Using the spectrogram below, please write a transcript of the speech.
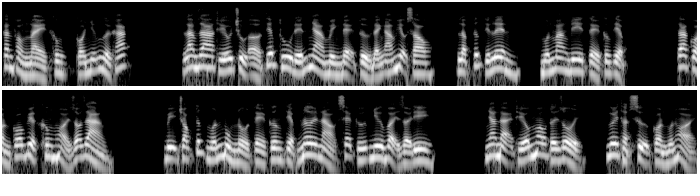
căn phòng này không có những người khác. Lam gia thiếu chủ ở tiếp thu đến nhà mình đệ tử đánh ám hiệu sau, lập tức tiến lên, muốn mang đi tề cương tiệp. Ta còn có việc không hỏi rõ ràng. Bị chọc tức muốn bùng nổ tề cương tiệp nơi nào sẽ cứ như vậy rời đi. Nhan đại thiếu mau tới rồi, ngươi thật sự còn muốn hỏi.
